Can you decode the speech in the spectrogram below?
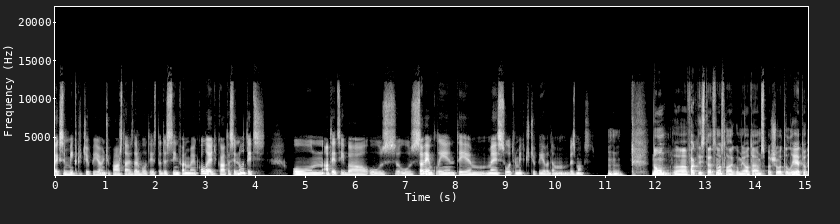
teiksim, mikročipu, ja viņš ir pārstājis darboties, tad es informēju kolēģi, kā tas ir noticis. Un attiecībā uz, uz saviem klientiem mēs otru mikročipu ievadām bez maksas. Mhm. Nu, uh, faktiski tāds noslēguma jautājums par šo lietu.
